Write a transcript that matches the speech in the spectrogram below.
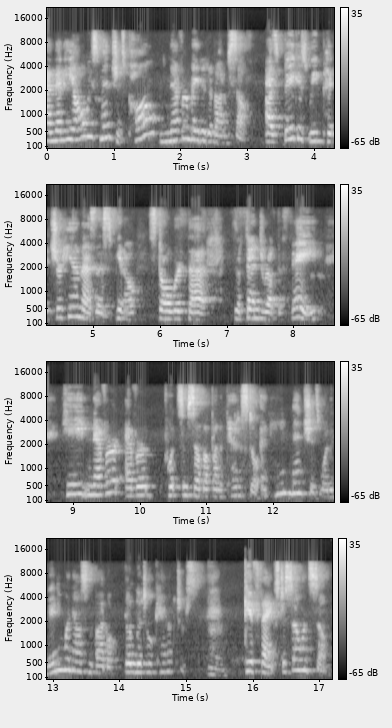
and then he always mentions Paul never made it about himself. As big as we picture him as this, you know, stalwart uh, defender of the faith, he never ever puts himself up on a pedestal. And he mentions more than anyone else in the Bible the little characters. Mm-hmm. Give thanks to so and so.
